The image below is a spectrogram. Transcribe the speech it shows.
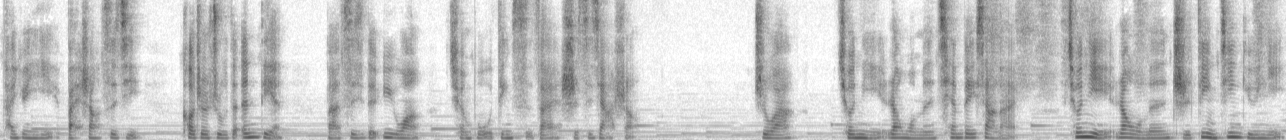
他愿意摆上自己，靠着主的恩典，把自己的欲望。全部钉死在十字架上。主啊，求你让我们谦卑下来，求你让我们只定睛于你，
